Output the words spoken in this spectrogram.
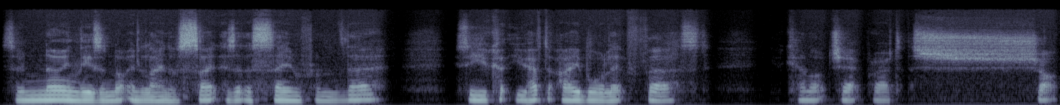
So knowing these are not in line of sight, is it the same from there? So you you have to eyeball it first. You cannot check prior to the shot.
